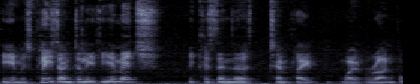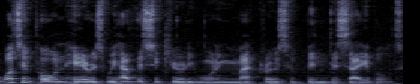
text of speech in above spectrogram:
the image. Please don't delete the image because then the template won't run. But what's important here is we have this security warning, macros have been disabled.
